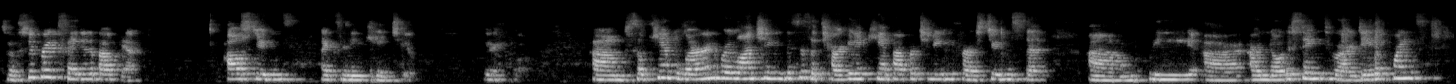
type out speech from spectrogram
So super excited about that. All students exiting K2. Very cool. Um, so Camp Learn, we're launching, this is a targeted camp opportunity for our students that um, we are, are, noticing through our data points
